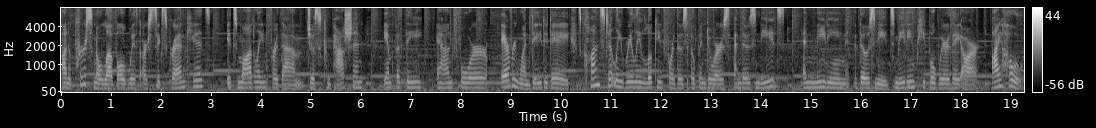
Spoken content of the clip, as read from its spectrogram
on a personal level with our six grandkids, it's modeling for them just compassion, empathy, and for everyone day to day. It's constantly really looking for those open doors and those needs and meeting those needs, meeting people where they are. I hope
